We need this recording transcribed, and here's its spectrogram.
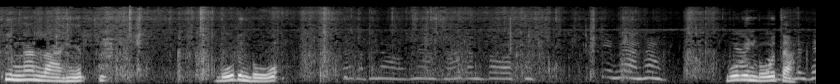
ทีมงานลาเฮ็ด บูเป็นบูพี่น้องย่างหากันต่อทีมงานเฮาบูเป็นบูจ้ะเป็นแถ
